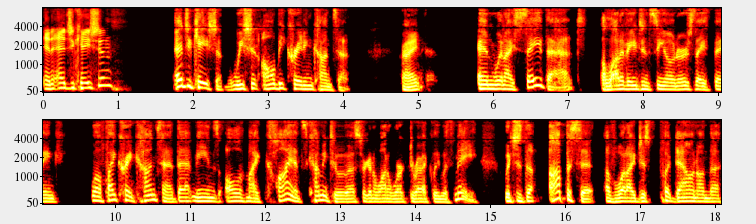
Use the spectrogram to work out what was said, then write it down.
In education? Education. We should all be creating content, right? And when I say that, a lot of agency owners, they think, well, if I create content, that means all of my clients coming to us are going to want to work directly with me, which is the opposite of what I just put down on the,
